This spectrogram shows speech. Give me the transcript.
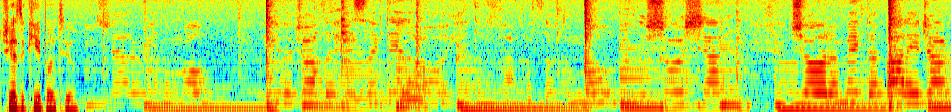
She has a capo too. To make the body drop,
